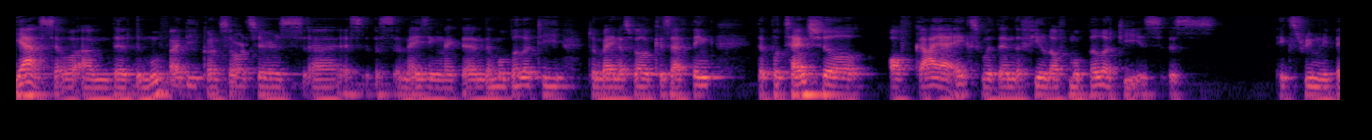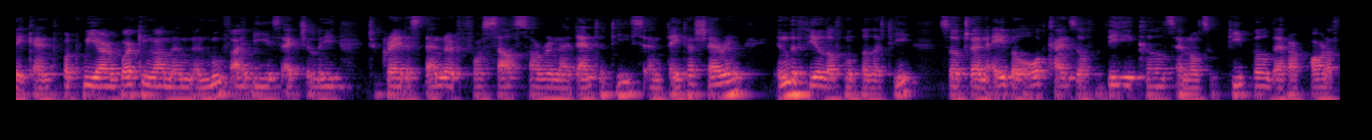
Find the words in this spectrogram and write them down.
yeah, so um, the the Move ID consortium is, uh, is, is amazing, like the the mobility domain as well, because I think the potential of Gaia X within the field of mobility is is extremely big. And what we are working on in, in Move ID is actually to create a standard for self sovereign identities and data sharing in the field of mobility. So to enable all kinds of vehicles and also people that are part of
